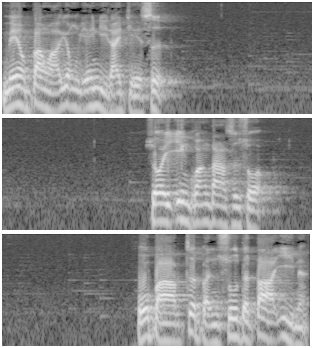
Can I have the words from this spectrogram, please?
没有办法用言语来解释。所以印光大师说：“我把这本书的大意呢，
